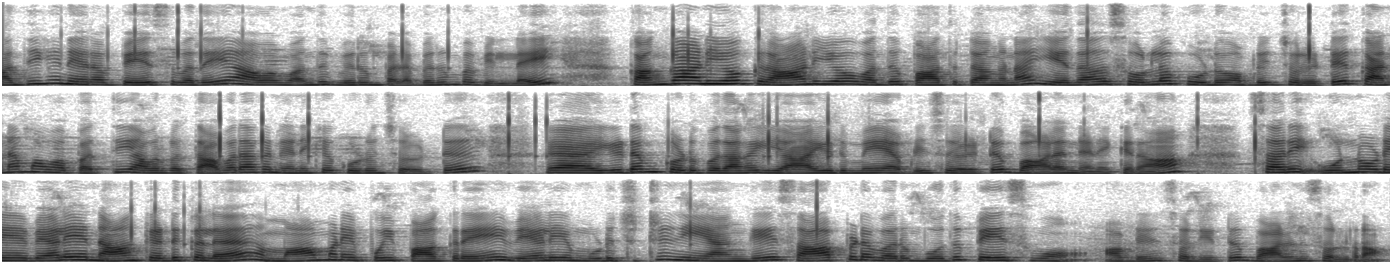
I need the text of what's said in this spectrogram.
அதிக நேரம் பேசுவதை அவன் வந்து விரும்பலை விரும்பவில்லை. கங்காணியோ கிராணியோ வந்து பார்த்துட்டாங்கன்னா ஏதாவது சொல்லக்கூடும் அப்படின்னு சொல்லிட்டு கண்ணம்மாவை பற்றி அவர்கள் தவறாக நினைக்கக்கூடும்னு சொல்லிட்டு இடம் கொடுப்பதாக ஆயிடுமே அப்படின்னு சொல்லிட்டு பாலன் நினைக்கிறான். சரி உன்னுடைய வேலையை நான் கெடுக்கலை மாமனை போய் பார்க்குறேன் வேலையை முடிச்சுட்டு நீ அங்கே சாப்பிட வரும்போது பேசுவோம் அப்படின்னு சொல்லிட்டு பாலன் சொல்கிறான்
